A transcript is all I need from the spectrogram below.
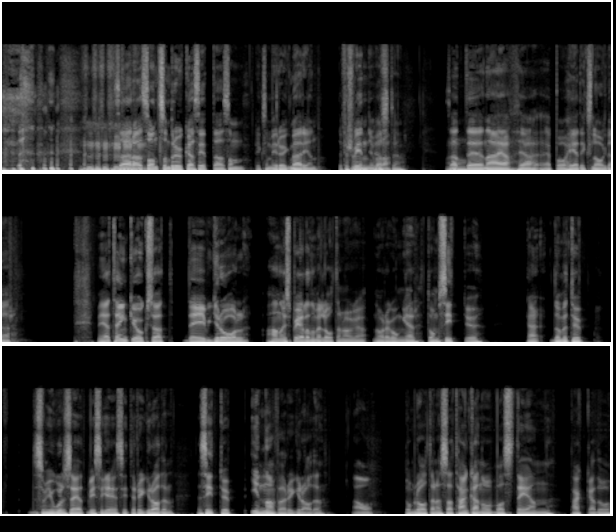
så här, sånt som brukar sitta som liksom i ryggmärgen. Det försvinner ju bara. Just det. Så Ja. att, eh, nej, jag, är på Hediks lag där. Men jag tänker ju också att Dave Grohl, han har ju spelat de här låtarna några, några gånger. De sitter ju... De är typ, som Joel säger, att vissa grejer sitter i ryggraden. Den sitter typ innanför ryggraden, Ja. De låtarna. Så att han kan nog vara stenpackad och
